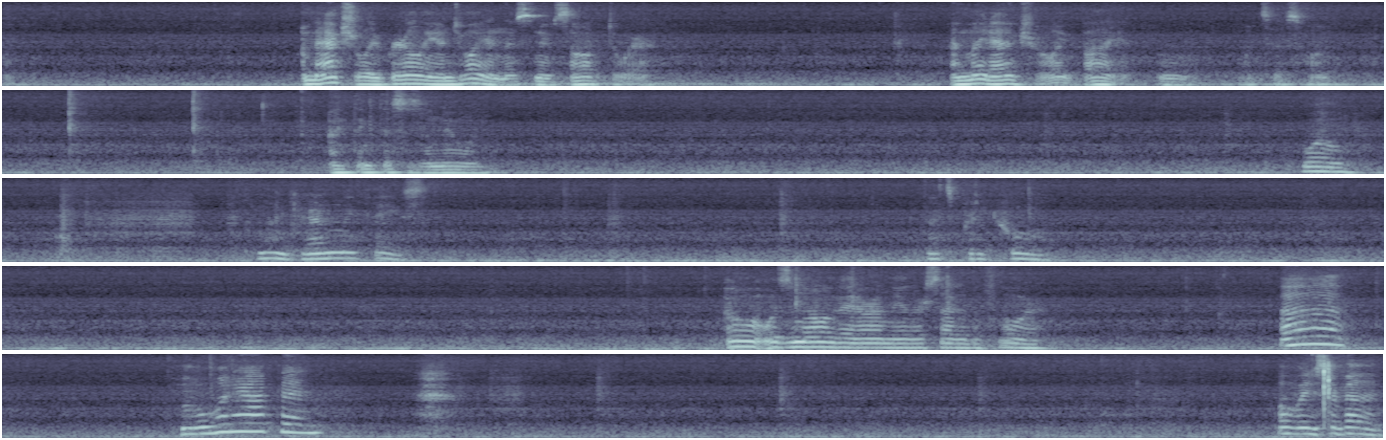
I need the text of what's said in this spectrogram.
I'm actually really enjoying this new software. I might actually buy it. Ooh, what's this one? I think this is a new one. Whoa. Come on, get out of my face. That's pretty cool. Oh, it was an elevator on the other side of the floor. Ah! What happened? Oh, we survived.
